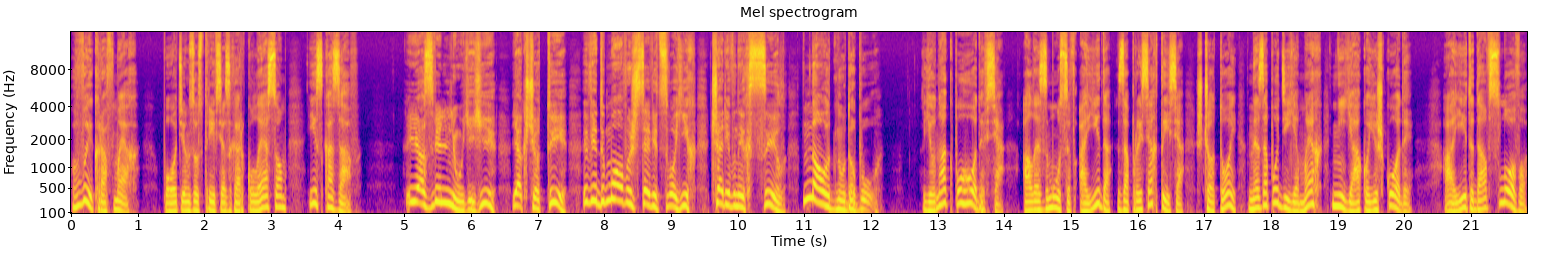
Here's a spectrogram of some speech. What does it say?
викрав мех, потім зустрівся з Геркулесом і сказав. Я звільню її, якщо ти відмовишся від своїх чарівних сил на одну добу. Юнак погодився, але змусив Аїда заприсягтися, що той не заподіє мех ніякої шкоди. Аїд дав слово,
